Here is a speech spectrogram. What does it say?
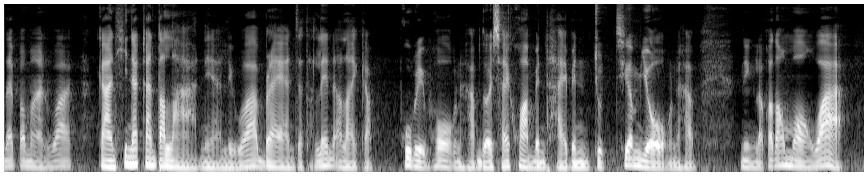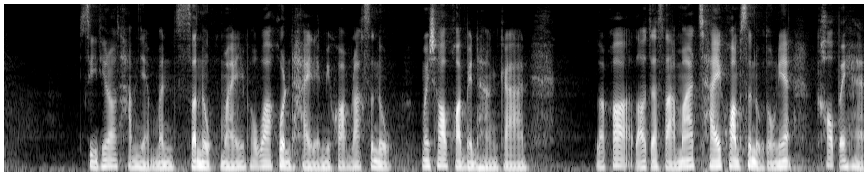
ได้ประมาณว่าการที่นักการตลาดเนี่ยหรือว่าแบรนด์จะเล่นอะไรกับผู้บริโภคนะครับโดยใช้ความเป็นไทยเป็นจุดเชื่อมโยงนะครับหนึ่งเราก็ต้องมองว่าสิ่งที่เราทำเนี่ยมันสนุกไหม เพราะว่าคนไทยเนี่ยมีความรักสนุกไม่ชอบความเป็นทางการ แล้วก็เราจะสามารถใช้ความสนุกตรงนี้เข้าไปหา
